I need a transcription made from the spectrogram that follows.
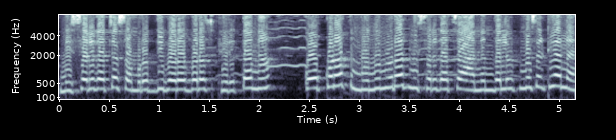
निसर्गाच्या समृद्धी बरोबरच फिरताना कोकणात मनमुराद निसर्गाचा आनंद लुटण्यासाठी आलाय.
